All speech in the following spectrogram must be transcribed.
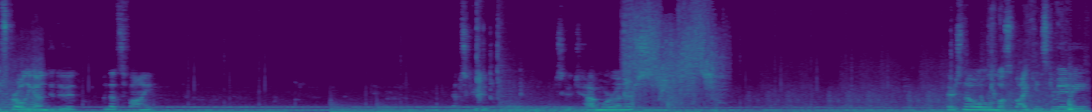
it's probably going to do it, and that's fine. That's good. It's good to have more runners. There's no Lost Vikings community,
